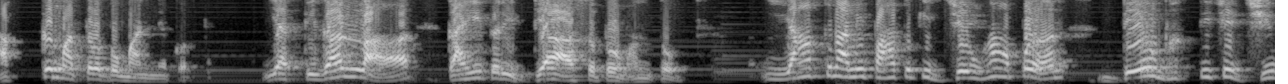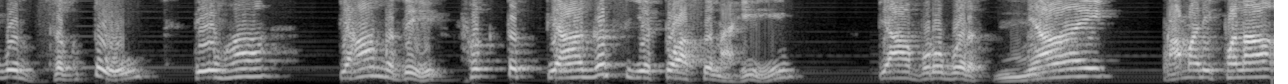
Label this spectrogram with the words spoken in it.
हक्क मात्र तो मान्य करतो. या तिघांना काहीतरी द्या असं तो म्हणतो. यातून आम्ही पाहतो की जेव्हा आपण देवभक्तीचे जीवन जगतो तेव्हा त्यामध्ये फक्त त्यागच येतो असं नाही त्याबरोबर न्याय प्रामाणिकपणा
